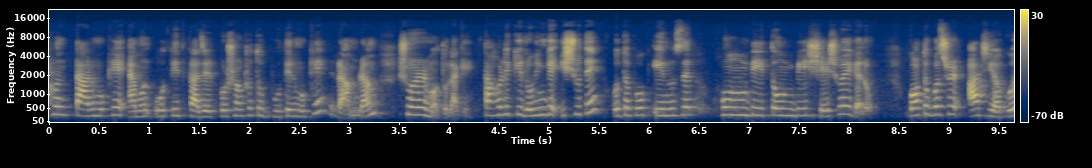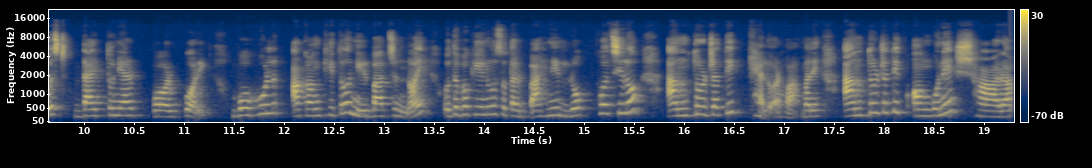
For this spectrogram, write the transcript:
এখন তার মুখে এমন অতীত কাজের প্রশংসা তো ভূতের মুখে রাম রাম শোনার মতো লাগে। তাহলে কি রোহিঙ্গা ইস্যুতে অধ্যাপক ইউনুসের হুম্বি তম্বি শেষ হয়ে গেল? গত বছরের আটই আগস্ট দায়িত্ব নেওয়ার পর পরই বহুল আকাঙ্ক্ষিত নির্বাচন নয় অধ্যাপক ইউনুস ও তার বাহিনীর লক্ষ্য ছিল আন্তর্জাতিক খেলোয়াড় হওয়া মানে আন্তর্জাতিক অঙ্গনে সারা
